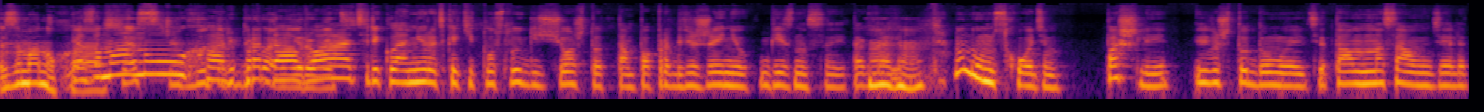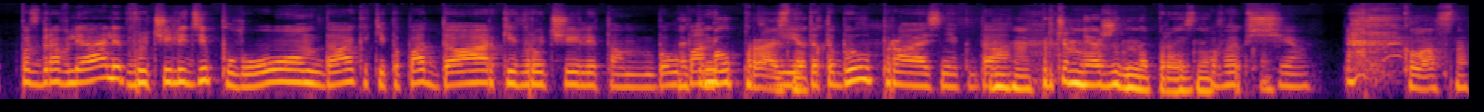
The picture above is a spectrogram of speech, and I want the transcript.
Замануха. Я замануха, продавать, рекламировать какие-то услуги, еще что-то там по продвижению бизнеса и так далее. Ну, думаю, сходим. Пошли. И вы что думаете? Там на самом деле поздравляли, вручили диплом, да, какие-то подарки вручили, там был это банкет. был праздник. Это был праздник, да. Угу. Причем неожиданный праздник. Вообще. Такой. Классно.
